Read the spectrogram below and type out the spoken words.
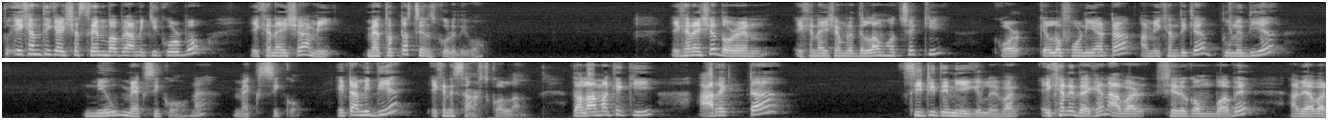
তো এখান থেকে এসে সেমভাবে আমি কি করব? এখানে এসে আমি মেথডটা চেঞ্জ করে দিব। এখানে এসে ধরেন, এখানে এসে আমরা দিলাম হচ্ছে কি ক্যালিফোর্নিয়াটা আমি এখান থেকে তুলে দিয়ে নিউ মেক্সিকো, না? মেক্সিকো। এটা আমি দিয়ে এখানে সার্চ করলাম। তাহলে আমাকে কি আরেকটা সিটিতে নিয়ে গেল এবং এখানে দেখেন আবার সেরকমভাবে আমি আবার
